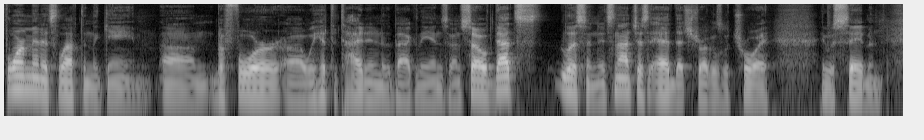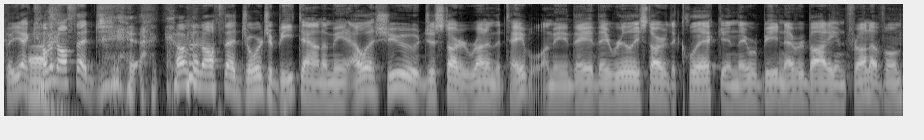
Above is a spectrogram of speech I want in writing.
Four minutes left in the game um, before uh, we hit the tight end of the back of the end zone. So that's listen. It's not just Ed that struggles with Troy. It was Saban. But yeah, Uh, coming off that coming off that Georgia beatdown, I mean LSU just started running the table. I mean they they really started to click and they were beating everybody in front of them.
